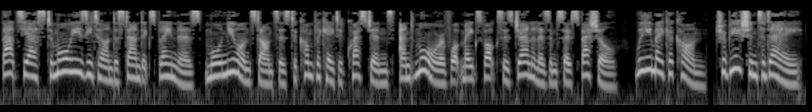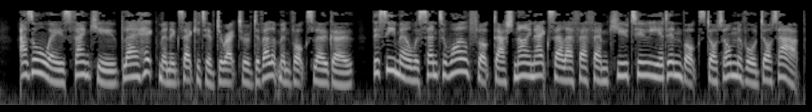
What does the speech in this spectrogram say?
That's yes to more easy to understand explainers, more nuanced answers to complicated questions, and more of what makes Vox's journalism so special. Will you make a contribution today? As always, thank you, Blair Hickman, Executive Director of Development Vox Logo. This email was sent to wildflock-9xlffmq2e at inbox.omnivore.app.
